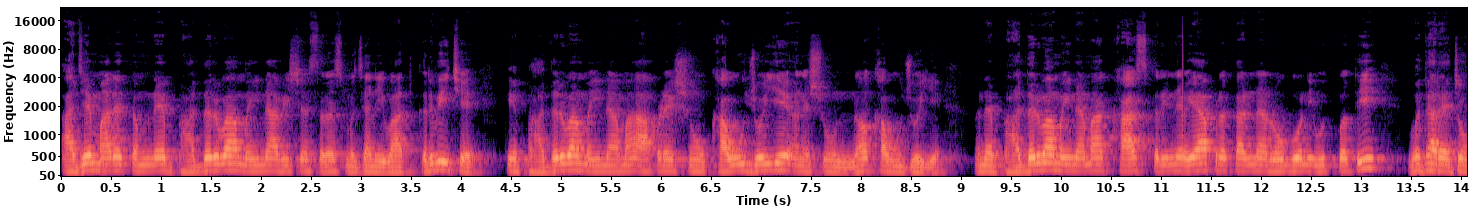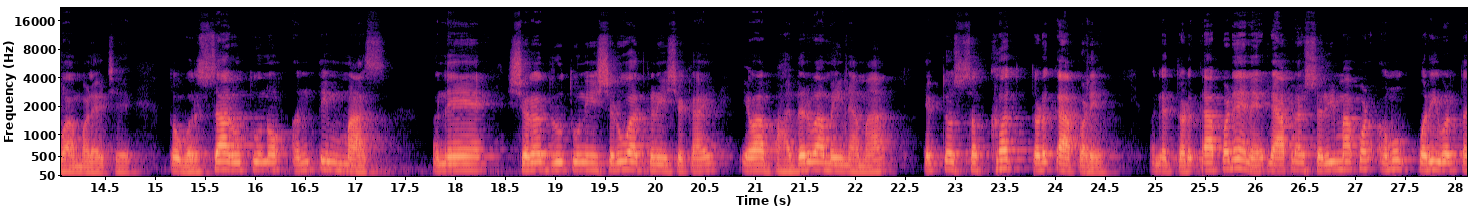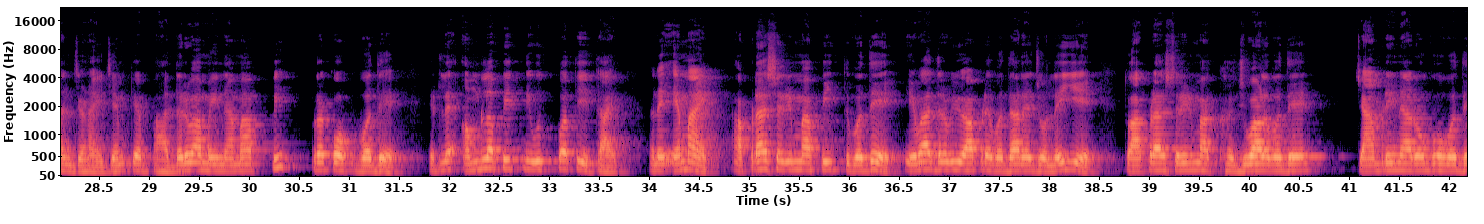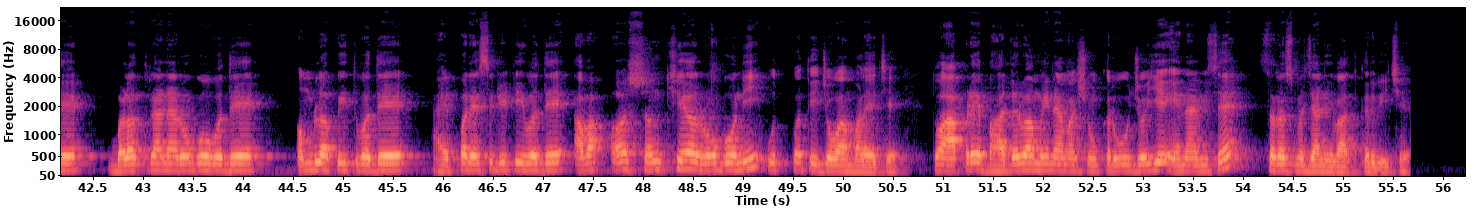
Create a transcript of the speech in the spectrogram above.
આજે મારે તમને ભાદરવા મહિના વિશે સરસ મજાની વાત કરવી છે કે ભાદરવા મહિનામાં આપણે શું ખાવું જોઈએ અને શું ન ખાવું જોઈએ. અને ભાદરવા મહિનામાં ખાસ કરીને કયા પ્રકારના રોગોની ઉત્પત્તિ વધારે જોવા મળે છે? તો વર્ષા ઋતુનો અંતિમ માસ અને શરદ ઋતુની શરૂઆત ગણી શકાય એવા ભાદરવા મહિનામાં એક તો સખત તડકા પડે અને તડકા પડે ને એટલે આપણા શરીરમાં પણ અમુક પરિવર્તન જણાય. જેમ કે ભાદરવા મહિનામાં પિત્ત પ્રકોપ વધે એટલે અમ્લપિત્તની ઉત્પત્તિ થાય અને એમાંય આપણા શરીરમાં પિત્ત વધે એવા દ્રવ્યો આપણે વધારે જો લઈએ તો આપણા શરીરમાં ખંજવાળ વધે, ચામડીના રોગો વધે, બળતરાના રોગો વધે, અમ્લપિત્ત વધે હાઇપર એસિડિટી વધે આવા અસંખ્ય રોગોની ઉત્પત્તિ જોવા મળે છે. તો આપણે ભાદરવા મહિનામાં શું કરવું જોઈએ એના વિશે સરસ મજાની વાત કરવી છે.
